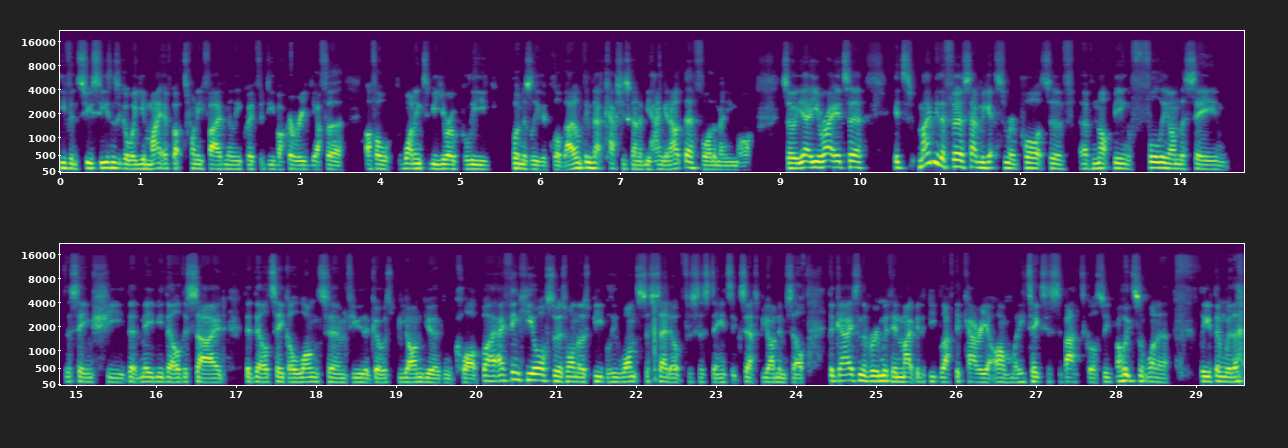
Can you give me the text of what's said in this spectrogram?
even two seasons ago, where you might have got 25 million quid for Divock Origi a, off wanting to be Europa League Bundesliga club. I don't think that cash is going to be hanging out there for them anymore. So yeah, you're right. It's a it's might be the first time we get some reports of of not being fully on the same the same sheet that maybe they'll decide that they'll take a long term view that goes beyond Jurgen Klopp. But I think he also is one of those people who wants to set up for sustained success beyond himself. The guys in the room with him might be the people who have to carry it on when he takes his sabbatical. So he probably doesn't want to leave them with a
